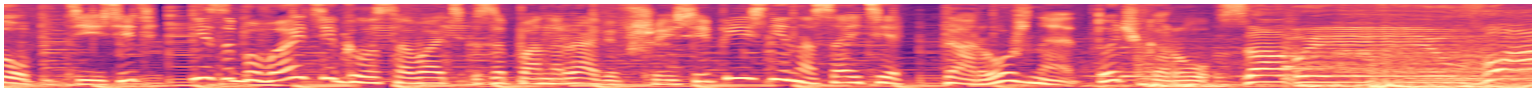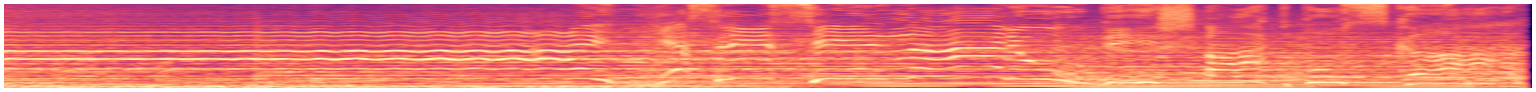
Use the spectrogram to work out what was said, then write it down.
ТОП-10. Не забывайте голосовать за понравившиеся песни на сайте дорожная.ру. Забывай отпускай,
